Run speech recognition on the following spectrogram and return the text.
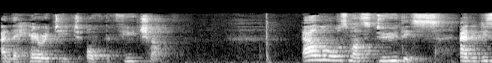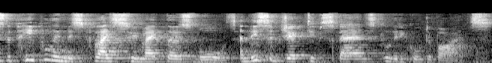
and the heritage of the future. Our laws must do this, and it is the people in this place who make those laws, and this objective spans political divides.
